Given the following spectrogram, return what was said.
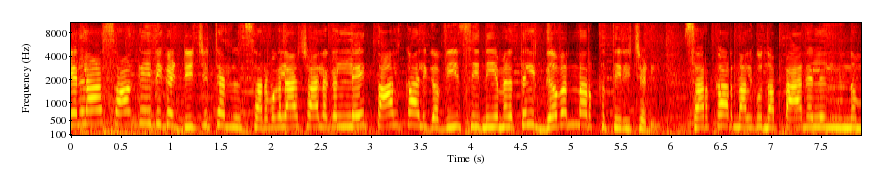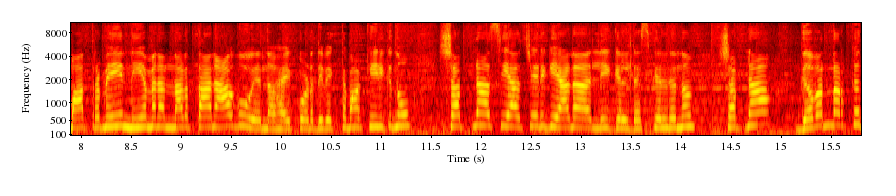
കേരള സാങ്കേതിക ഡിജിറ്റൽ സർവകലാശാലകളിലെ താൽക്കാലിക വി സി നിയമനത്തിൽ ഗവർണർക്ക് തിരിച്ചടി. സർക്കാർ നൽകുന്ന പാനലിൽ നിന്ന് മാത്രമേ നിയമനം നടത്താനാകൂ എന്ന് ഹൈക്കോടതി വ്യക്തമാക്കിയിരിക്കുന്നു. ഷപ്ന സിയ ചേരുകയാണ് ലീഗൽ ഡെസ്കിൽ നിന്നും. ഷപ്ന ഗവർണർക്ക്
